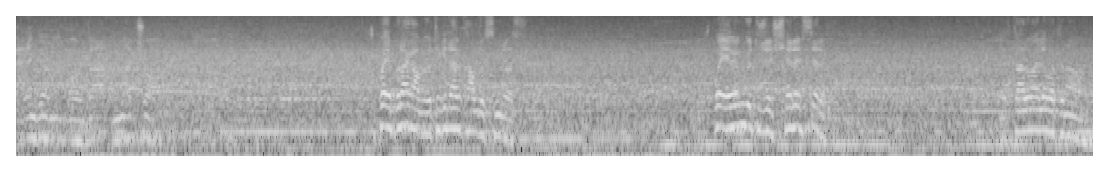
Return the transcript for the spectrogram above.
Bellingham orada. Nacho. Kupayı bırak ama ötekiler kaldırsın biraz. Kupayı eve mi götüreceksin şerefsiz herif. Carvalho bakın ama.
